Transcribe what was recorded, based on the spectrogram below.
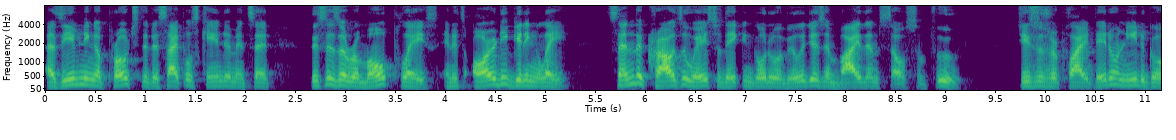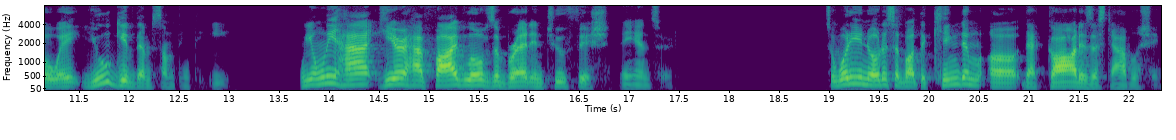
As evening approached, the disciples came to him and said, This is a remote place and it's already getting late. Send the crowds away so they can go to the villages and buy themselves some food. Jesus replied, They don't need to go away. You give them something to eat. We only ha- here have five loaves of bread and two fish, they answered. So, what do you notice about the kingdom uh, that God is establishing?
